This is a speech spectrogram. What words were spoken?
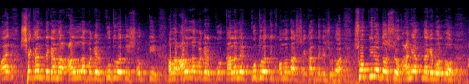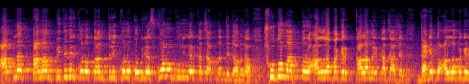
হয়, সেখান থেকে আমার আল্লাহ পাকের কুদরতি শক্তি, আমার আল্লাহ পাকের কালামের কুদরতি ক্ষমতা সেখান থেকে শুরু হয়। সুপ্রিয় দর্শক, আমি আপনাকে বলব, আপনার তামাম পৃথিবীর কোনো তান্ত্রিক, কোনো কবিরাজ, কোনো গুণিনের কাছে আপনার যেতে হবে না। শুধুমাত্র আল্লাহ পাকের কালামের কাছে আসেন। দেখে তো আল্লাহ পাকের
